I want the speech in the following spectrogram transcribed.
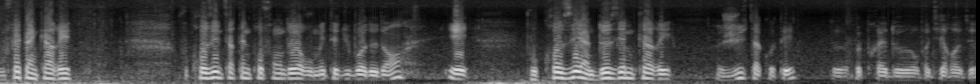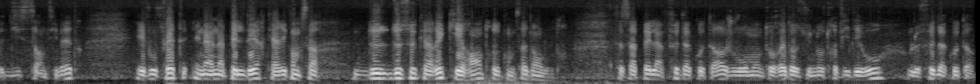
vous faites un carré, vous creusez une certaine profondeur, vous mettez du bois dedans, et vous creusez un deuxième carré juste à côté, de à peu près de, on va dire, 10 cm, et vous faites un appel d'air carré comme ça, de, ce carré qui rentre comme ça dans l'autre. Ça s'appelle un feu d'Akota, je vous remonterai dans une autre vidéo le feu d'Akota,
